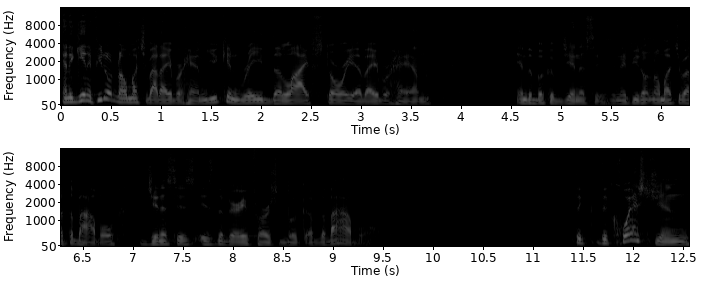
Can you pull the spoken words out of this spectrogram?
And again, if you don't know much about Abraham, you can read the life story of Abraham in the book of Genesis. And if you don't know much about the Bible, Genesis is the very first book of the Bible. The, the question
